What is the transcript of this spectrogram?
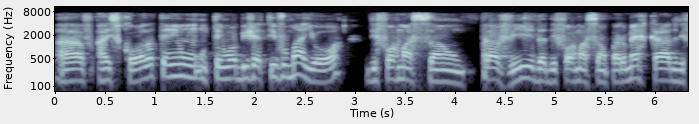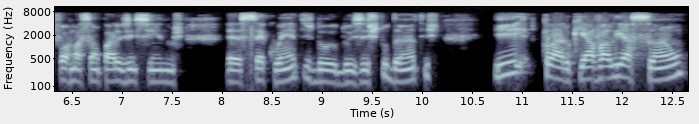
A, a escola tem um, tem um objetivo maior de formação para a vida, de formação para o mercado, de formação para os ensinos é, sequentes do, dos estudantes. E, claro, que a avaliação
